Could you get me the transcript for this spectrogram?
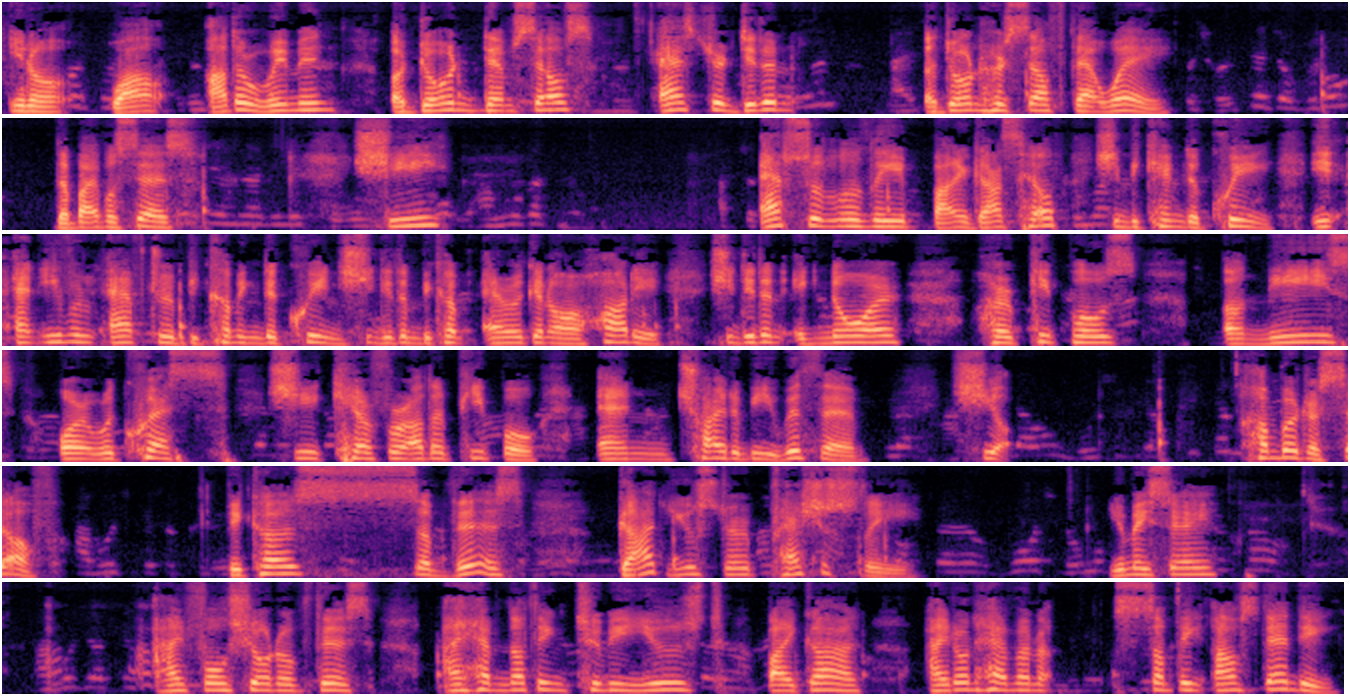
You know, while other women adorned themselves, Esther didn't adorn herself that way. The Bible says she absolutely by God's help, she became the queen. And even after becoming the queen, she didn't become arrogant or haughty. She didn't ignore her people's uh, needs or requests. She cared for other people and tried to be with them. She humbled herself. Because of this, God used her preciously. You may say, I fall short of this. I have nothing to be used by God. I don't have an, something outstanding.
